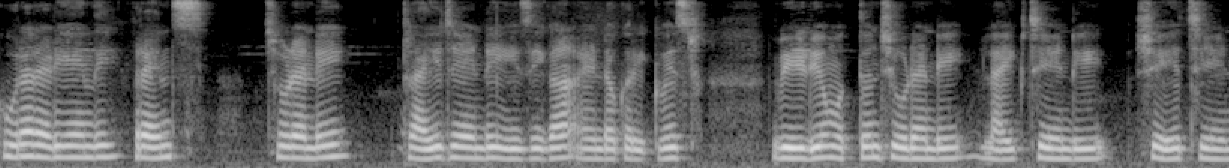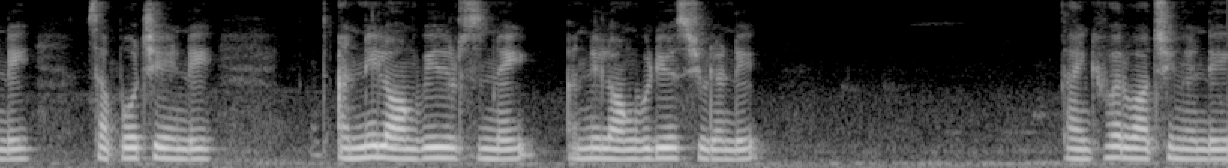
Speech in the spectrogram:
కూర రెడీ అయింది ఫ్రెండ్స్. చూడండి ట్రై చేయండి ఈజీగా అండ్ ఒక రిక్వెస్ట్. వీడియో మొత్తం చూడండి లైక్ చేయండి షేర్ చేయండి సపోర్ట్ చేయండి. అన్ని లాంగ్ వీడియోస్ ఉన్నాయి అన్ని లాంగ్ వీడియోస్ చూడండి. థ్యాంక్ యూ ఫర్ వాచింగ్ అండి.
